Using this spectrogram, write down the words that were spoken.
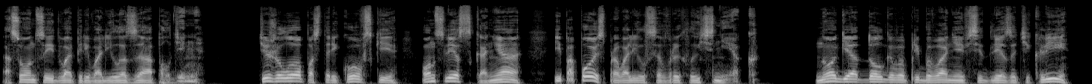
а солнце едва перевалило за полдень. Тяжело, по-стариковски, он слез с коня и по пояс провалился в рыхлый снег. Ноги от долгого пребывания в седле затекли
